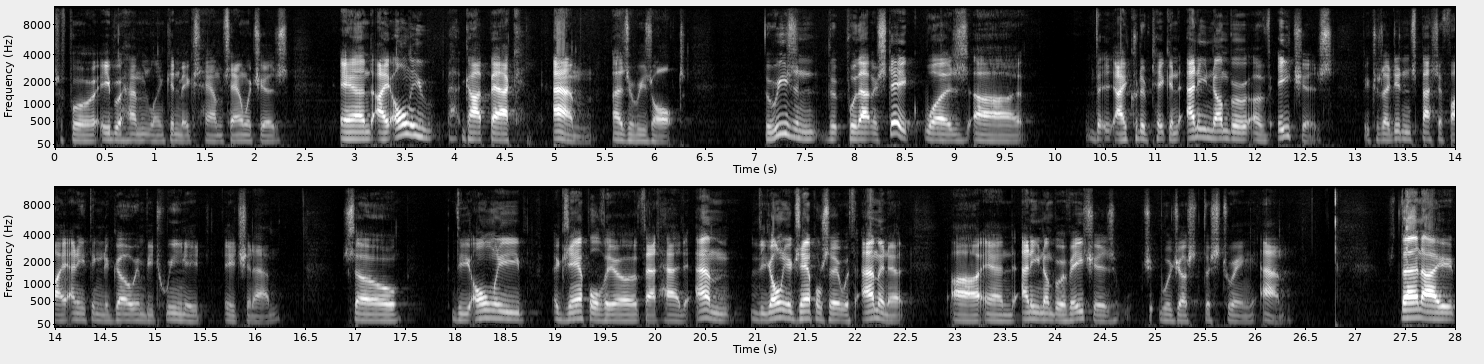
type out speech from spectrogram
so for Abraham Lincoln makes ham sandwiches, and I only got back M as a result. The reason that for that mistake was uh, I could have taken any number of H's because I didn't specify anything to go in between H and M. So the only example there that had M, the only examples there with M in it uh, and any number of H's were just the string M. Then I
